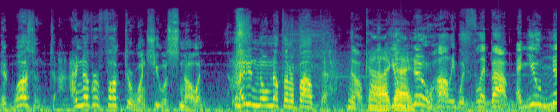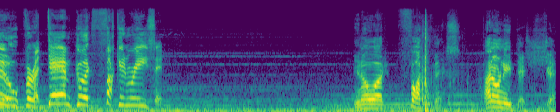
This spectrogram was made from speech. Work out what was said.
It wasn't. I I never fucked her when she was snowing. I didn't know nothing about that. No, Oh, God, but you guy. knew Holly would flip out, and you knew for a damn good fucking reason. You know what? Fuck this. I don't need this shit.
